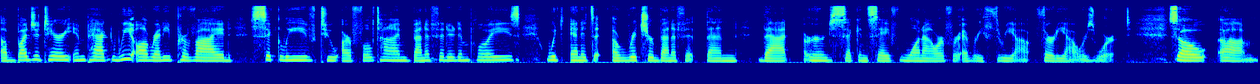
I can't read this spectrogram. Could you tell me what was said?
a budgetary impact. We already provide sick leave to our full time benefited employees, which and it's a, a richer benefit than that earned sick and safe one hour for every three hour, 30 hours worked. So um,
